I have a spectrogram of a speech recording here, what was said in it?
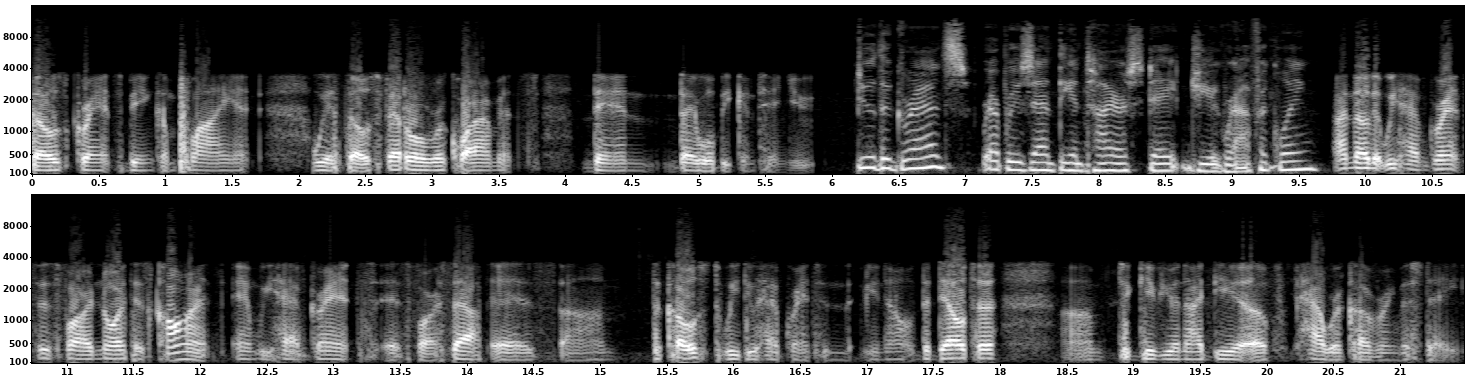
those grants being compliant with those federal requirements, then they will be continued. Do the grants represent the entire state geographically? I know that we have grants as far north as Corinth, and we have grants as far south as um, the coast. We do have grants in, you know, the Delta, um, to give you an idea of how we're covering the state.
